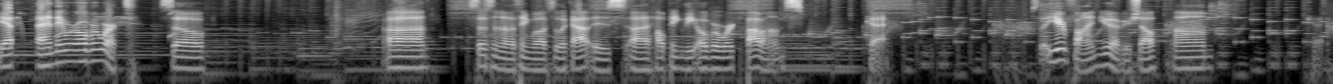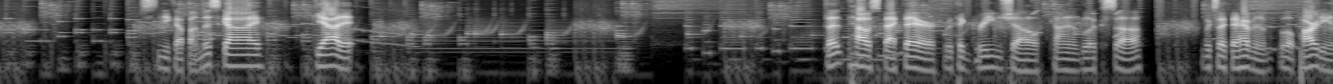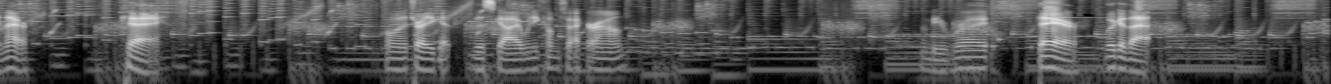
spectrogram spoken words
Yep, and they were overworked. So, uh, so that's another thing we'll have to look out is uh, helping the overworked Bob-ombs. Okay. So you're fine. You have your shell. Um, Sneak up on this guy. Got it. That house back there with the green shell kind of looks, uh, looks like they're having a little party in there. Okay. I want to try to get this guy when he comes back around. Gonna be right there. Look at that.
